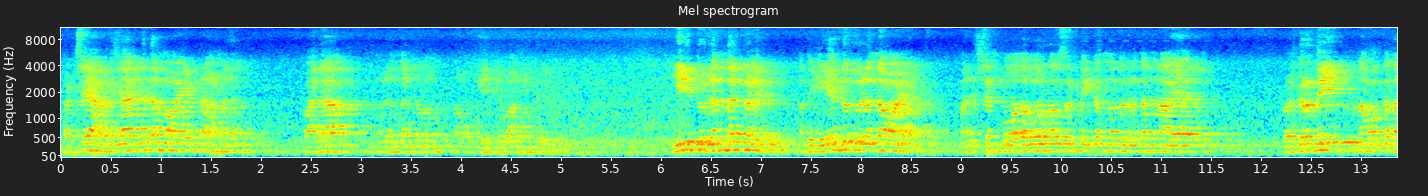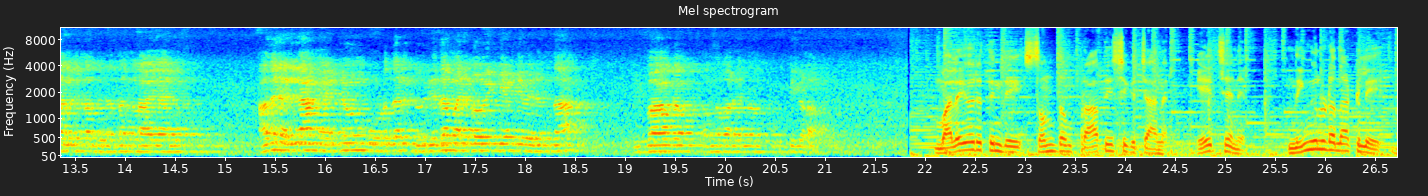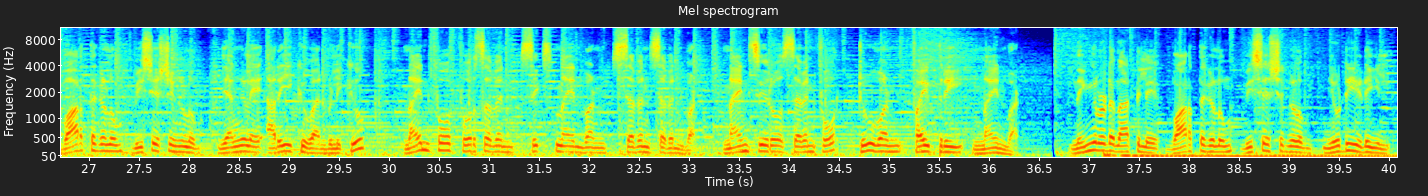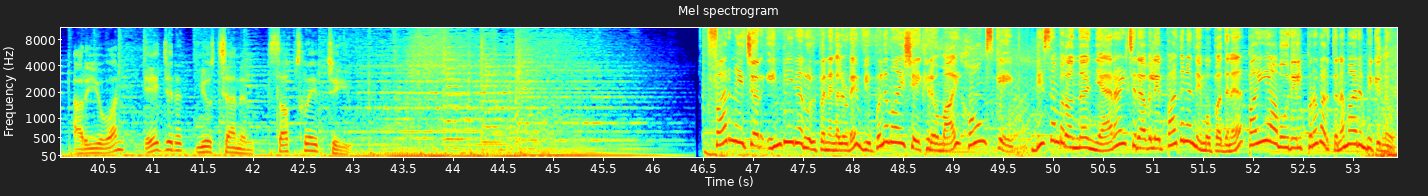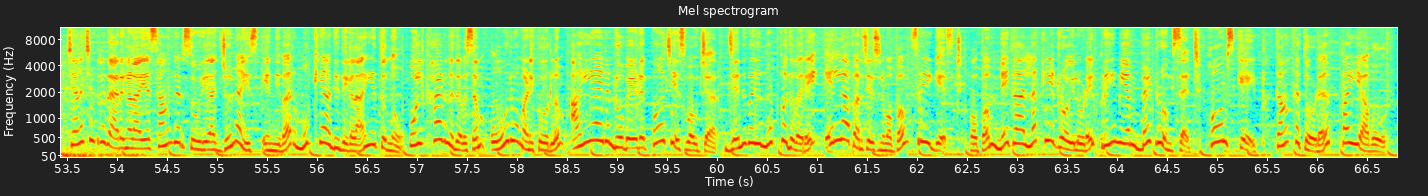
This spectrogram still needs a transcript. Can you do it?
പക്ഷേ അവിചാരിതമായിട്ടാണ് പല ദുരന്തങ്ങളും നമുക്ക് ഏറ്റുവാങ്ങേണ്ടി വരുന്നത് ഈ ദുരന്തങ്ങളിൽ അത് ഏത് ദുരന്തമായാലും മനുഷ്യൻ ബോധപൂർവം സൃഷ്ടിക്കുന്ന ദുരന്തങ്ങളായാലും പ്രകൃതി നമുക്ക് നൽകുന്ന ദുരന്തങ്ങളായാലും അതിലെല്ലാം ഏറ്റവും കൂടുതൽ ദുരിതം അനുഭവിക്കേണ്ടി വരുന്ന വിഭാഗം എന്ന് പറയുന്നത് കുട്ടികളാണ്. മലയോരത്തിന്റെ സ്വന്തം പ്രാദേശിക ചാനൽ എ ചാനൽ. നിങ്ങളുടെ നാട്ടിലെ വാർത്തകളും വിശേഷങ്ങളും ഞങ്ങളെ അറിയിക്കുവാൻ വിളിക്കൂ. Nine four four seven six nine one seven seven one. Nine zero seven four two one five three nine one. നിങ്ങളുടെ നാട്ടിലെ വാർത്തകളും വിശേഷങ്ങളും ഞൊടിയിടയിൽ അറിയുവാൻ ഏജനറ്റ് ന്യൂസ് ചാനൽ സബ്സ്ക്രൈബ് ചെയ്യൂ. ഫർണിച്ചർ ഇന്റീരിയർ ഉൽപ്പന്നങ്ങളുടെ വിപുലമായ ശേഖരവുമായി ഹോംസ്കേപ്പ്. ഡിസംബർ ഒന്ന് ഞായറാഴ്ച രാവിലെ പതിനൊന്ന് മുപ്പതിന് പയ്യാവൂരിൽ പ്രവർത്തനം ആരംഭിക്കുന്നു. ചലച്ചിത്ര താരങ്ങളായ സാഗർ സൂര്യ ജുനൈസ് എന്നിവർ മുഖ്യാതിഥികളായി എത്തുന്നു. ഉദ്ഘാടന ദിവസം ഓരോ മണിക്കൂറിലും അയ്യായിരം രൂപയുടെ പർച്ചേസ് വൗച്ചർ ജനുവരി മുപ്പത് വരെ എല്ലാ പർച്ചേസിനുമൊപ്പം ഫ്രീ ഗിഫ്റ്റ് ഒപ്പം mega lucky ഡ്രോയിലൂടെ premium bedroom set Homescape Kakkathodu Payyavoor.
